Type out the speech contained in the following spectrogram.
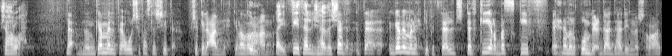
شهر واحد. لا بدنا نكمل في أول شيء فصل الشتاء بشكل عام نحكي نظرة عامة. طيب في ثلج هذا الشتاء؟ تف... قبل ما نحكي في الثلج تذكير بس كيف إحنا بنقوم بإعداد هذه النشرات.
